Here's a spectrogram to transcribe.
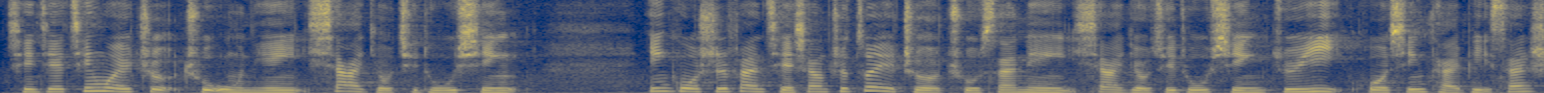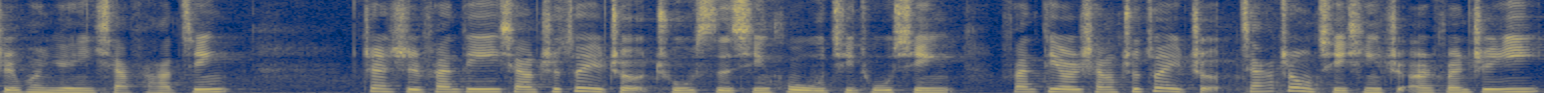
情节轻微者，处五年以下有期徒刑。因过失犯前项之罪者，处三年以下有期徒刑、拘役或新台币三十万元以下罚金。暂时犯第一项之罪者，处死刑或无期徒刑；犯第二项之罪者，加重其刑至二分之一。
